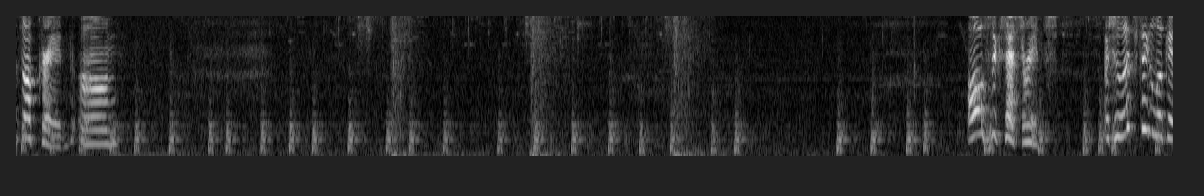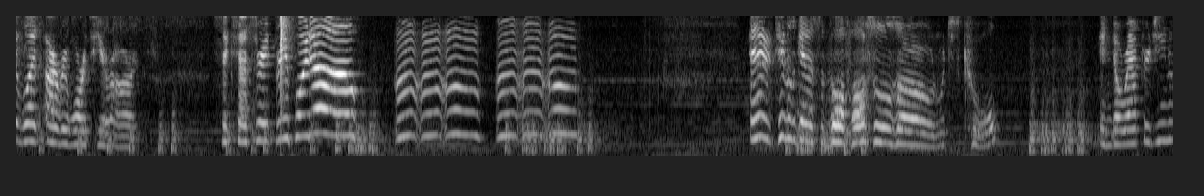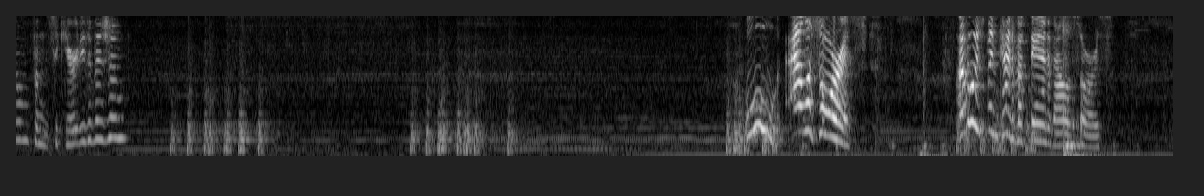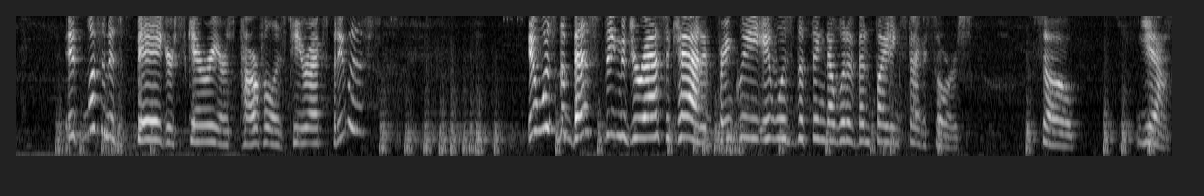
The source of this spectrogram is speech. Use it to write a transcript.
Let's upgrade. Um, all success rates. Actually, let's take a look at what our rewards here are. Success rate 3.0. Mm-mm-mm, will get us the fossil zone, which is cool. Indoraptor genome from the security division. Ooh, Allosaurus! I've always been kind of a fan of Allosaurus. It wasn't as big or scary or as powerful as T-Rex, but it was... It was the best thing the Jurassic had, and frankly, it was the thing that would have been fighting Stegosaurus. So, yeah.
